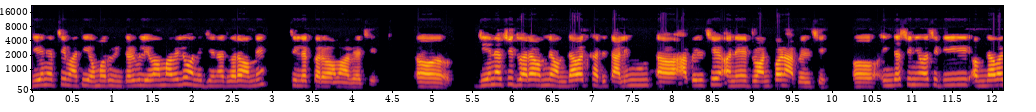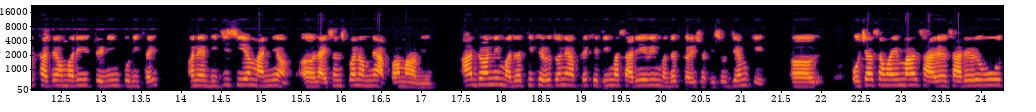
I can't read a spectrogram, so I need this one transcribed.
જીએનએફસી માંથી અમારું ઇન્ટરવ્યુ લેવામાં આવેલું અને જેના દ્વારા અમે સિલેક્ટ કરવામાં આવ્યા છે. જીએનએફસી દ્વારા અમને અમદાવાદ ખાતે તાલીમ આપેલ છે અને ડ્રોન પણ આપેલ છે. ઇન્ડસ યુનિવર્સિટી અમદાવાદ ખાતે અમારી ટ્રેનિંગ પૂરી થઈ અને ડીજીસીએ માન્ય લાયસન્સ પણ અમને આપવામાં આવ્યું. આ ડ્રોનની મદદથી ખેડૂતોને આપણે ખેતીમાં સારી એવી મદદ કરી શકીશું. જેમ કે ઓછા સમયમાં સારે એવું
